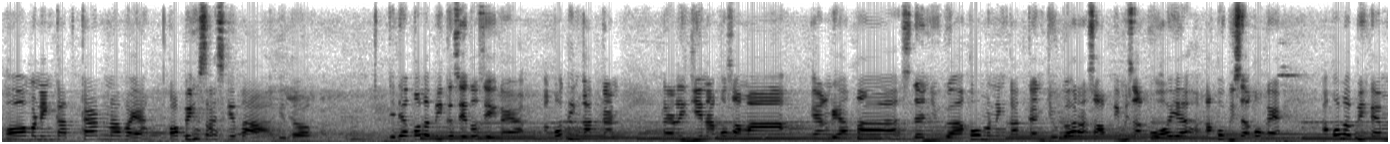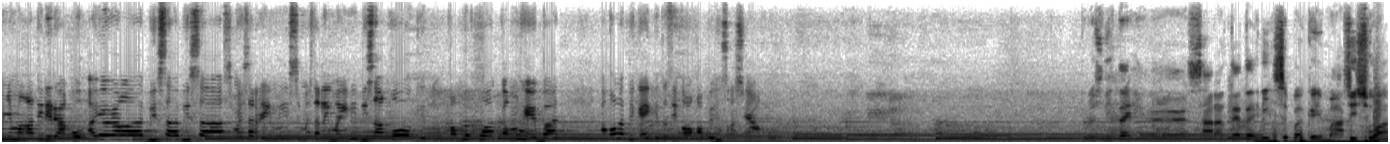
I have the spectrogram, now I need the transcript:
uh, meningkatkan apa ya coping stress kita gitu. Jadi aku lebih ke situ sih kayak aku tingkatkan religion aku sama yang di atas dan juga aku meningkatkan juga rasa optimis aku. Oh ya aku bisa kok kayak aku lebih kayak menyemangati diri aku. Ayo Ella bisa bisa semester ini semester lima ini bisa kok gitu. Kamu kuat kamu hebat. Aku lebih kayak gitu sih kalau coping stressnya aku. Terus nih teh, eh, saran teteh nih sebagai mahasiswa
